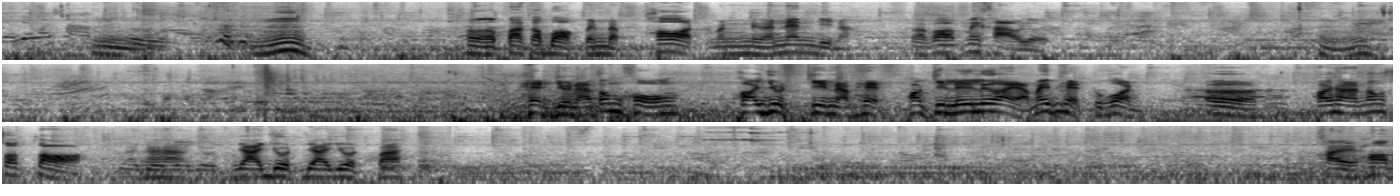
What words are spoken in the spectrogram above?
อย่าเรียกว่าชามเอออืมเออปลากระบอกเป็นแบบทอดมันเนื้อแน่นดีนะ แล้วก็ไม่ขาวเลยอืม เผ็ดอยู่นะต้มโค้ง พอหยุดกินอะเผ็ด พอกินเรื่อยๆอะไม่เผ็ดทุกคน เออ เพราะฉะนั้นต้องซดต่อนะฮะอย่าหยุดอย่าหยุดไปใครชอบ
